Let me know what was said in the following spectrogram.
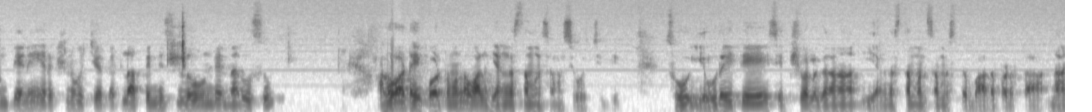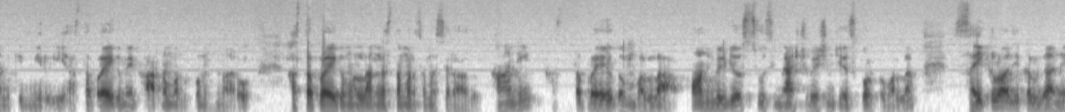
ఉంటేనే ఎరక్షన్ వచ్చేటట్లు ఆ పెన్నిస్లో ఉండే నర్వ్స్ అలవాటు అయిపోవటం వల్ల వాళ్ళకి అంగస్తమన సమస్య వచ్చింది సో ఎవరైతే సెక్షువల్గా ఈ అంగస్తమన సమస్యతో బాధపడతా దానికి మీరు ఈ హస్తప్రయోగమే కారణం అనుకుంటున్నారో హస్తప్రయోగం వల్ల అంగస్తమన సమస్య రాదు. కానీ హస్తప్రయోగం వల్ల పాన్ వీడియోస్ చూసి మ్యాస్టివేషన్ చేసుకోవటం వల్ల సైకలాజికల్గానే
